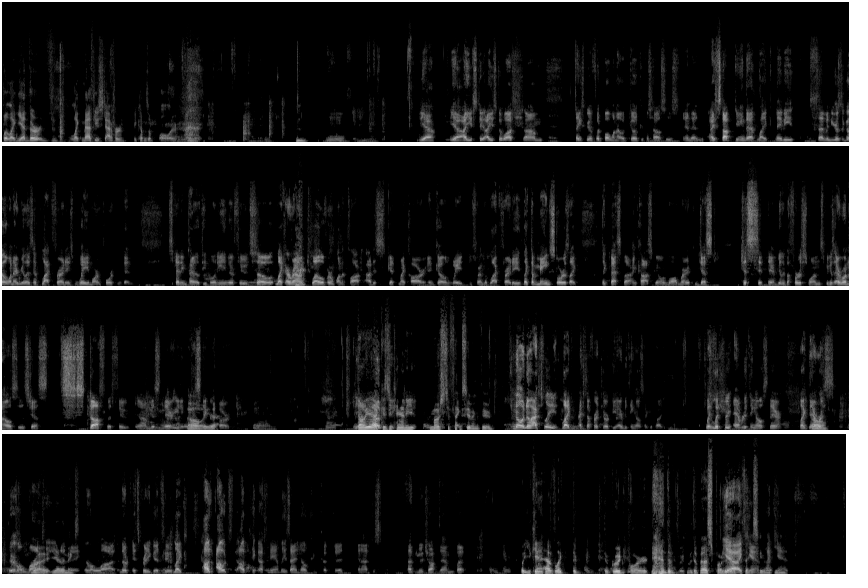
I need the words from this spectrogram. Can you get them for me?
but like yeah, they're like Matthew Stafford becomes a baller. Mm. Yeah, yeah. I used to I used to watch um, Thanksgiving football when I would go to people's houses, and then I stopped doing that like maybe seven years ago when I realized that Black Friday is way more important than spending time with people and eating their food. So like around twelve or one o'clock, I just get in my car and go and wait in front of Black Friday, like the main stores, like like Best Buy and Costco and Walmart, and just just sit there and be like the first ones because everyone else is just stuffed with food, and I'm just mm. there eating like a Oh, Snickers yeah. bar. oh yeah, oh, because you can't eat most of Thanksgiving food. No, no, actually, like except for a turkey, everything else I could probably eat. Like literally everything else there, like there Oh. was there's a lot. Right, yeah, that makes- day. there's a lot, and they're, it's pretty good too. Like I'd I would I would pick out families that I know can cook good, and I'd just I'd mooch off them. But But you can't have like the the good part, the the best part. yeah, about I the can't, I can't.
